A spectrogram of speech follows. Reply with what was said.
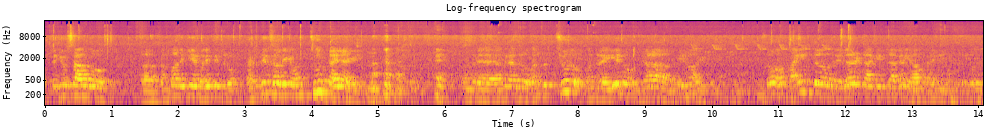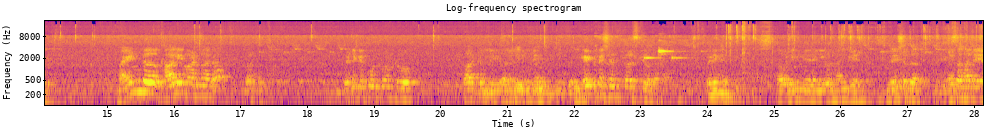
ಎಷ್ಟು ದಿವಸ ಅವರು ಸಂಪಾದಕೀಯ ಬರೀತಿದ್ರು. ಅಷ್ಟು ದಿವಸ ಅವರಿಗೆ ಒಂದು ಚೂರು ಕಾಯಿಲೆ ಆಗಿಲ್ಲ ಅಂದರೆ ಅಂದರೆ ಅದು ಒಂದು ಚೂರು ಅಂದರೆ ಏನು ಜ್ವರ ಏನೂ ಆಗಿಲ್ಲ. ಸೊ ಮೈಂಡ್ ಎಲರ್ಟ್ ಆಗಿದ್ದಾಗ ಯಾವ ಕಾಯಿಲೆ ಮೈಂಡ್ ಖಾಲಿ ಮಾಡಿದಾಗ ಬರ್ತದೆ. ಬೆಳಿಗ್ಗೆ ಕೂತ್ಕೊಂಡು ಪಾರ್ಕಲ್ಲಿ ಅಲ್ಲಿ ಹೇಟ್ ಮೆಸೇಜ್ ಕಳಿಸ್ತೀವಲ್ಲ, ಬೆಳಿಗ್ಗೆ. ಅವ್ರು ಹಿಂಗೆ, ಇವ್ರು ಹಂಗೆ, ದೇಶದ ಅಸಹನೆಯ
